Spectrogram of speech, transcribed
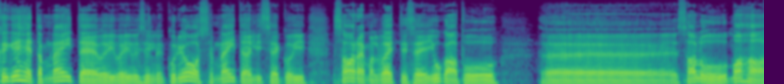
kõige ehedam näide või, või selline kurioossem näide oli see, kui Saaremaal võeti see jugapuu äh, salu maha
